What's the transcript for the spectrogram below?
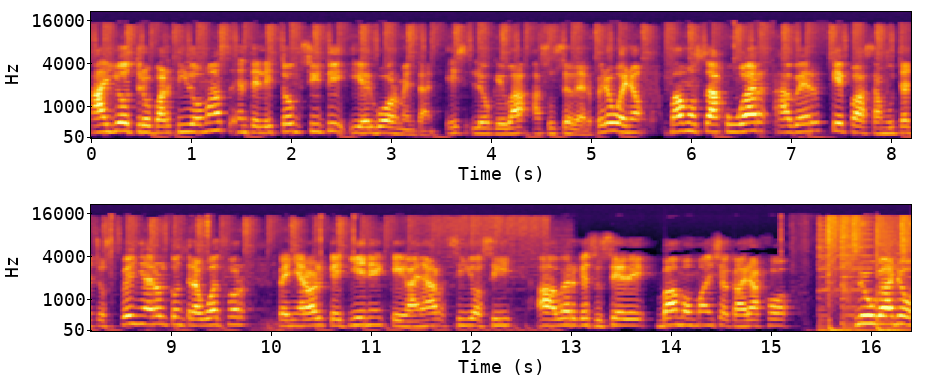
hay otro partido más entre el Stoke City y el Bormentan. Es lo que va a suceder. Pero bueno, vamos a jugar a ver qué pasa, muchachos. Peñarol contra Watford. Peñarol que tiene que ganar sí o sí. A ver qué sucede. Vamos, mancha carajo. Lo ganó,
